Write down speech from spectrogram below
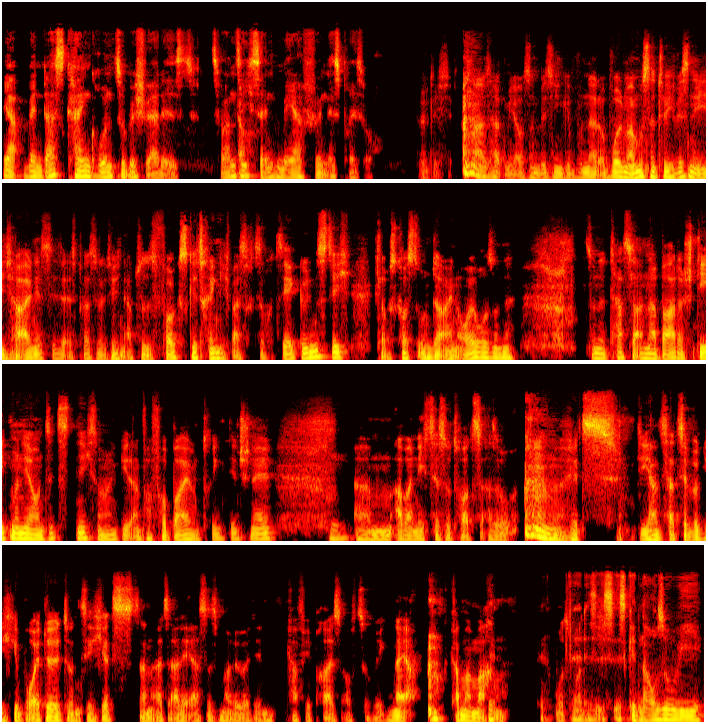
Ja, wenn das kein Grund zur Beschwerde ist. 20 ja. Cent mehr für ein Espresso. Wirklich. Das hat mich auch so ein bisschen gewundert. Obwohl man muss natürlich wissen, in Italien ist dieser Espresso natürlich ein absolutes Volksgetränk. Ich weiß, es ist auch sehr günstig. Ich glaube, es kostet unter ein Euro so eine, so eine Tasse an der Bar. Da steht man ja und sitzt nicht, sondern geht einfach vorbei und trinkt den schnell. Mhm. Ähm, aber nichtsdestotrotz, also jetzt, die hat es ja wirklich gebeutelt und sich jetzt dann als allererstes mal über den Kaffeepreis aufzuregen. Naja, kann man machen. Ja. Ja, das ist, ist genauso wie,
